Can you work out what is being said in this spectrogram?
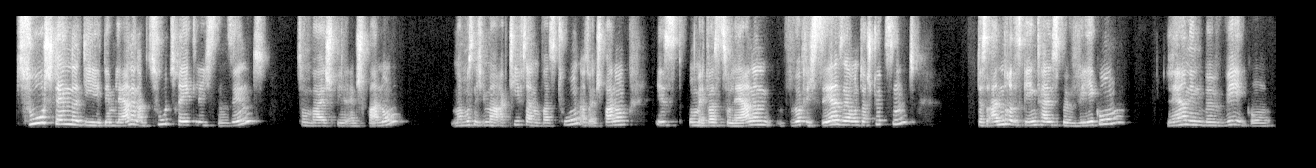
Zustände, die dem Lernen am zuträglichsten sind, zum Beispiel Entspannung man muss nicht immer aktiv sein und was tun. Also Entspannung ist, um etwas zu lernen, wirklich sehr, sehr unterstützend. Das andere, das Gegenteil ist Bewegung. Lern in Bewegung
